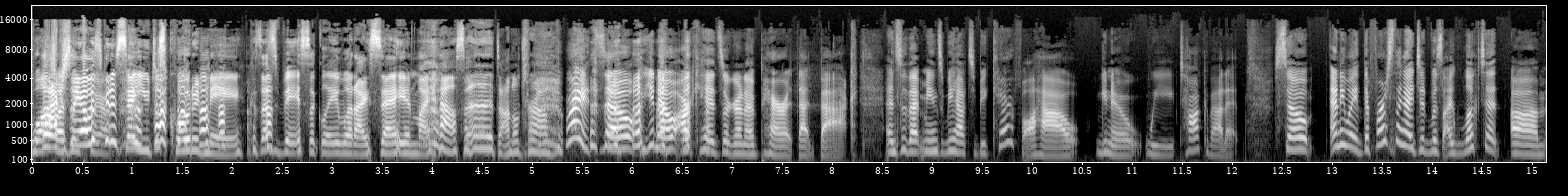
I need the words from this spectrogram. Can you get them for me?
Well, actually, I was going to say you just quoted me because that's basically what I say in my house. Uh, Donald Trump. right. So, you know, our kids are going to parrot that back. And so that means we have to be careful how, you know, we talk about it. So, anyway, the first thing I did was I looked at, um,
